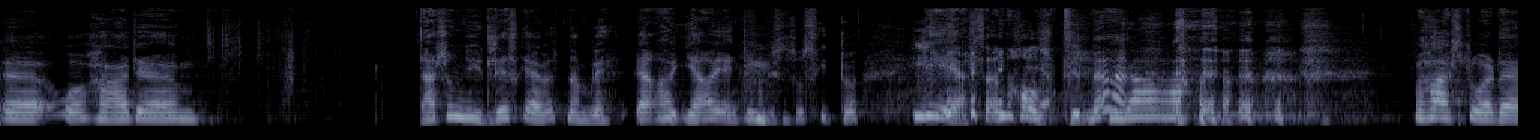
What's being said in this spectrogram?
Eh, og her eh, Det er så nydelig skrevet, nemlig. Jeg, jeg har egentlig lyst til å sitte og lese en halvtime. ja. Her står det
